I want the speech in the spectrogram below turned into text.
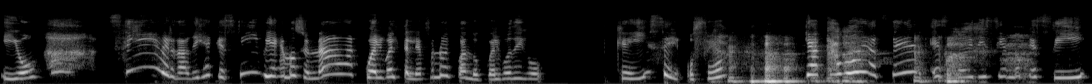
Y yo, ¡Ah! sí, ¿verdad? Dije que sí, bien emocionada, cuelgo el teléfono y cuando cuelgo digo, ¿qué hice? O sea, ¿qué acabo de hacer? Estoy diciendo que sí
